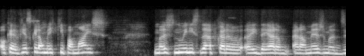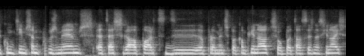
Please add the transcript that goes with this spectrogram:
ok, havia se calhar uma equipa a mais, mas no início da época era- a ideia era, era a mesma, de competirmos sempre com os mesmos, até chegar à parte de apuramentos para campeonatos ou para taças nacionais,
